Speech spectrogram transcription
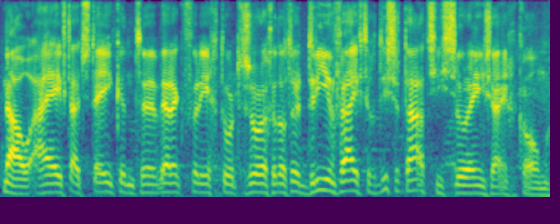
Nou, hij heeft uitstekend werk verricht door te zorgen dat er 53 dissertaties doorheen zijn gekomen.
